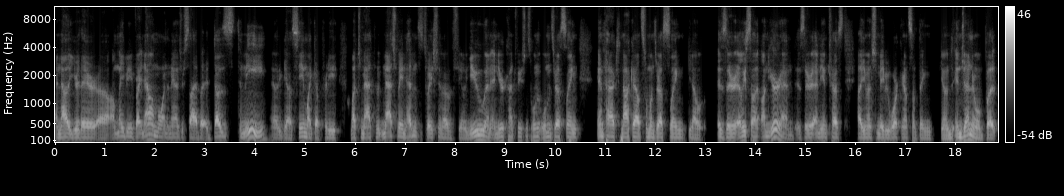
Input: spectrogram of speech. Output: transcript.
And now that you're there, uh, maybe right now I'm more on the manager side, but it does to me, uh, you know, seem like a pretty much match match made in heaven situation of you know you and, and your contributions to women's wrestling, Impact knockouts, women's wrestling. You know, is there at least on, on your end is there any interest? Uh, you mentioned maybe working on something you know in general but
